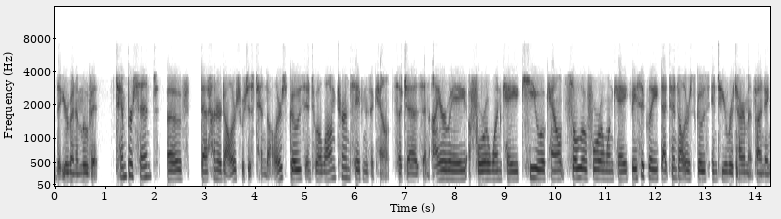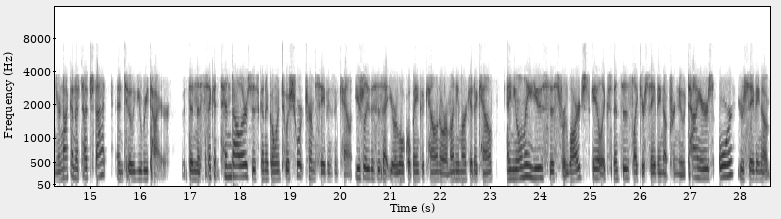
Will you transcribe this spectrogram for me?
that you're going to move it. 10% of that $100, which is $10, goes into a long term savings account, such as an IRA, a 401k, Keogh account, solo 401k. Basically, that $10 goes into your retirement fund, and you're not going to touch that until you retire. Then the second $10 is going to go into a short term savings account. Usually, this is at your local bank account or a money market account. And you only use this for large scale expenses like you're saving up for new tires or you're saving up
